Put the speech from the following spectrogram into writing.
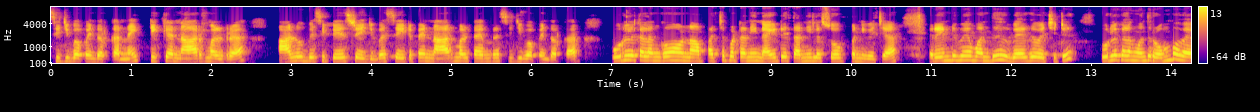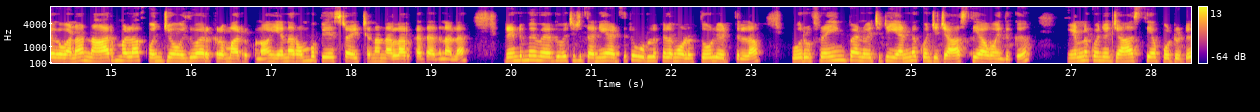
ಸಿಜಿಬ ಪೈನ್ ದೊರ್ಕಾರ್ ನೈ ಟಿಕ್ಕ ನಾರ್ಮಲ್ ರ ಆಲು ಬೆಸಿ ಪೇಸ್ಟ್ ಏಜಿಬ ಸೇಟ್ ಪೈ ನಾರ್ಮಲ್ ಟೈಮ್ ರ ಸಿಜಿಬ ಪೈನ್ ದೊರ್ಕಾರ್ உருளைக்கிழங்கும் நான் பச்சை பட்டாணி நைட்டே தண்ணியில் சோக் பண்ணி வச்சேன். ரெண்டுமே வந்து வேக வச்சுட்டு உருளைக்கிழங்கு வந்து ரொம்ப வேக வேணாம். நார்மலாக கொஞ்சம் இதுவாக இருக்கிற மாதிரி இருக்கணும். ஏன்னா ரொம்ப பேஸ்ட் ஆயிடுச்சுன்னா நல்லா இருக்காது அதனால. ரெண்டுமே வேக வச்சுட்டு தனியாக எடுத்துட்டு உருளைக்கிழங்கோட தோல் எடுத்துடலாம். ஒரு ஃப்ரையிங் பேன் வச்சுட்டு எண்ணெய் கொஞ்சம் ஜாஸ்தியாகும் இதுக்கு. எண்ணெய் கொஞ்சம் ஜாஸ்தியாக ಪೋಟುಟ್ಟು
